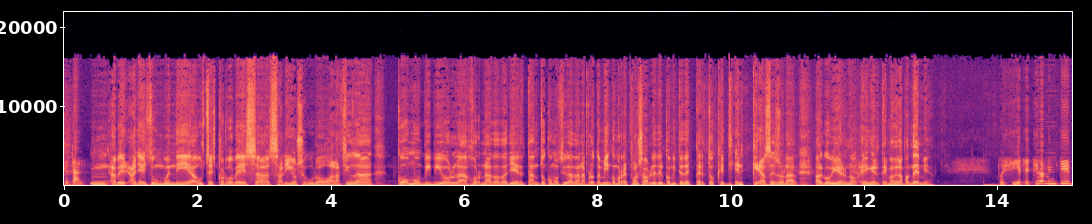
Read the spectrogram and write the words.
¿qué tal? Mm, a ver, ayer hizo un buen día, usted es cordobesa, salió seguro a la ciudad. ¿Cómo vivió la jornada de ayer, tanto como ciudadana, pero también como responsable del comité de expertos que tiene que asesorar al gobierno en el tema de la pandemia? Pues sí, efectivamente,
